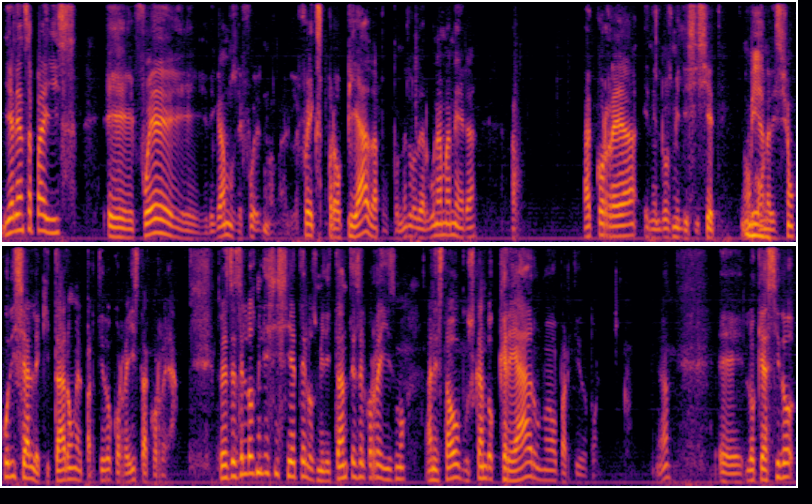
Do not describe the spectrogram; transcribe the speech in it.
Y Alianza País eh, fue, digamos, le fue, fue expropiada, por ponerlo de alguna manera, a, Correa en el 2017. Con una decisión judicial le quitaron el partido correísta a Correa. Entonces, desde el 2017, los militantes del correísmo han estado buscando crear un nuevo partido político. Eh, lo que ha sido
